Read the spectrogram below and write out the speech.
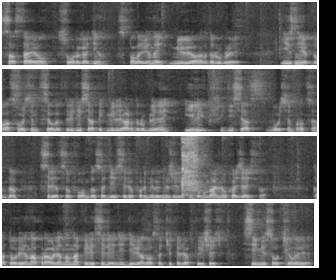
составил 41,5 миллиарда рублей. Из них 28,3 миллиарда рублей или 68% средств фонда содействия реформированию жилищно-коммунального хозяйства, которые направлены на переселение 94 700 человек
